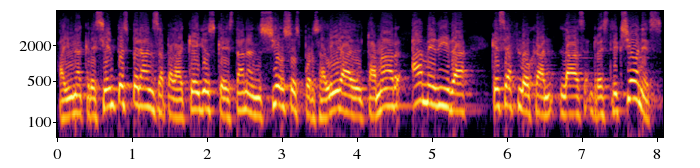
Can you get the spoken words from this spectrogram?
Hay una creciente esperanza para aquellos que están ansiosos por salir al tamar a medida que se aflojan las restricciones.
